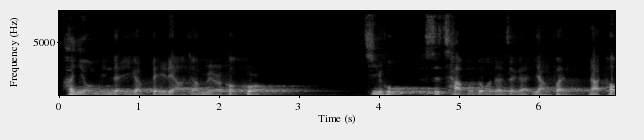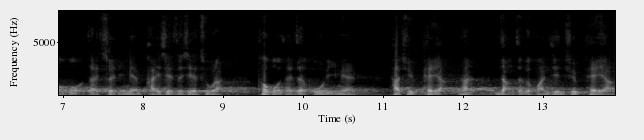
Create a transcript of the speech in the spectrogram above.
很有名的一个肥料叫 Miracle Grow，几乎是差不多的这个养分。那透过在水里面排泄这些出来，透过在这湖里面，它去培养它，让这个环境去培养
